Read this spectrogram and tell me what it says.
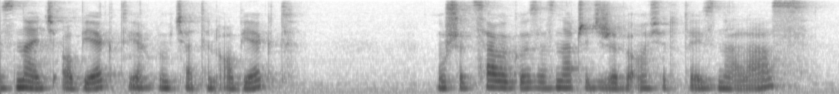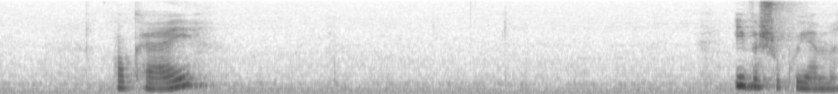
znajdź obiekt, jakbym chciała ten obiekt. Muszę całego zaznaczyć, żeby on się tutaj znalazł. OK. I wyszukujemy.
